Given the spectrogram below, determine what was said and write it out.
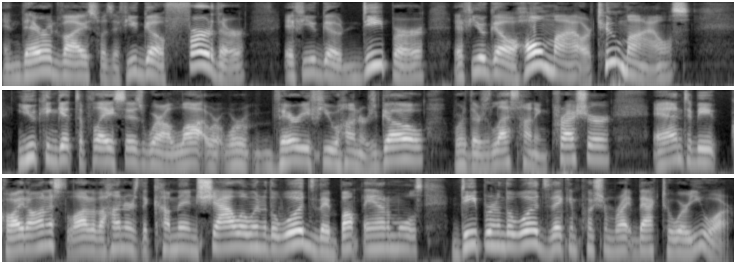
And their advice was if you go further, if you go deeper, if you go a whole mile or two miles, you can get to places where a lot where, where, very few hunters go where there's less hunting pressure. And to be quite honest a lot of the hunters that come in shallow into the woods they bump animals deeper into the woods they can push them right back to where you are.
